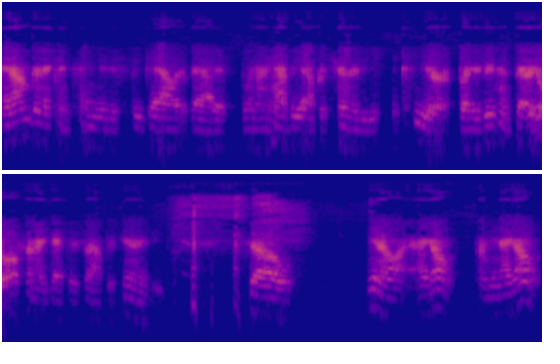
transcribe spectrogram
And I'm going to continue to speak out about it when I have the opportunity here. But it isn't very often I get this opportunity. so, you know, I, don't. I mean, I don't.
